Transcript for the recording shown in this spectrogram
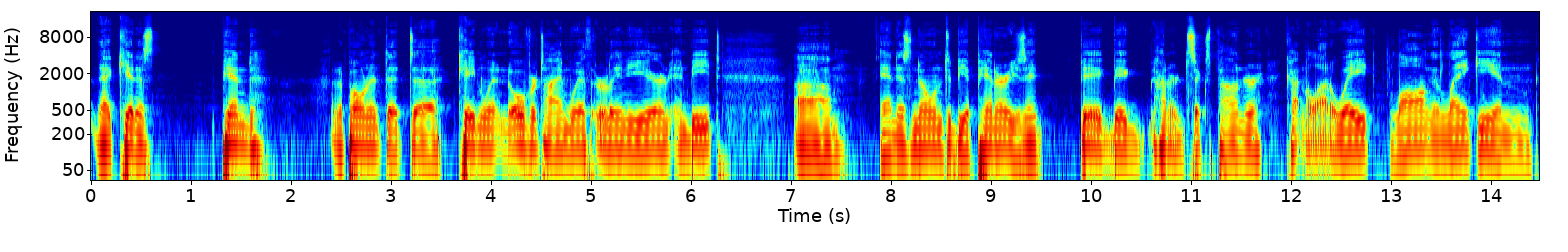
that kid has pinned an opponent that uh, Caden went into overtime with early in the year and, and beat, um, and is known to be a pinner. He's a big, big 106 pounder, cutting a lot of weight, long and lanky, and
